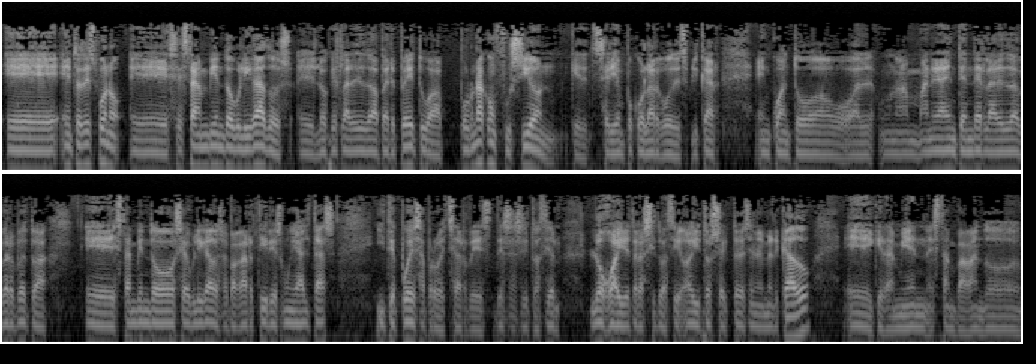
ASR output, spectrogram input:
Eh, entonces, bueno, eh, se están viendo obligados lo que es la deuda perpetua por una confusión que sería un poco largo de explicar en cuanto a una manera de entender la deuda perpetua eh, están viéndose obligados a pagar tires muy altas y te puedes aprovechar de, esa situación. Luego hay otras situaciones, hay otros sectores en el mercado eh, que también están pagando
